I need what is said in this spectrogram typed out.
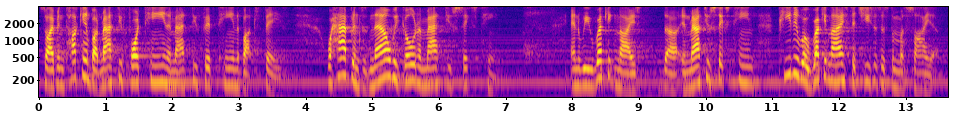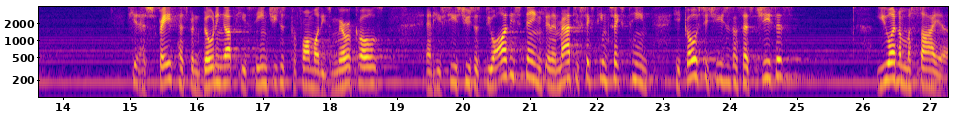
So I've been talking about Matthew 14 and Matthew 15 about faith. What happens is now we go to Matthew 16 and we recognize the, in Matthew 16 Peter will recognize that Jesus is the Messiah. His faith has been building up. He's seen Jesus perform all these miracles, and he sees Jesus do all these things. And in Matthew 16 16, he goes to Jesus and says, Jesus, you are the Messiah,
